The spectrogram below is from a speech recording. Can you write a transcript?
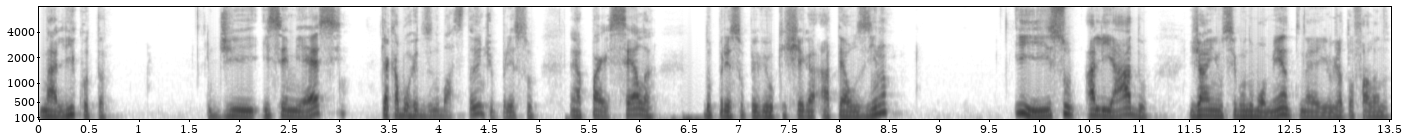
na alíquota de ICMS, que acabou reduzindo bastante o preço, né, a parcela do preço PVU que chega até a usina. E isso, aliado já em um segundo momento, né, eu já estou falando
